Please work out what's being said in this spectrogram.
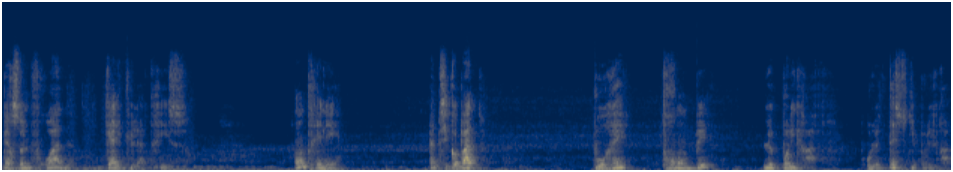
personne froide, calculatrice, entraînée, un psychopathe, pourrait tromper le polygraphe ou le test du polygraphe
